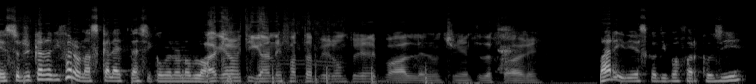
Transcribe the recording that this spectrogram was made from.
e sto cercando di fare una scaletta siccome non ho La blocchi. gravity gun è fatta per rompere le palle, non c'è niente da fare. Magari riesco tipo a far così.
